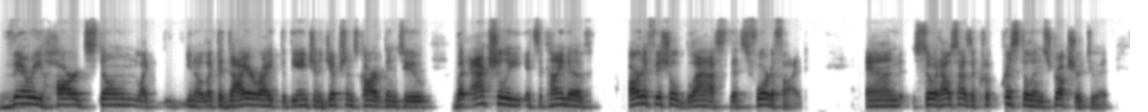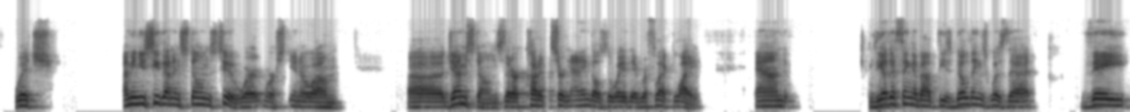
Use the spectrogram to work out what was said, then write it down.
very hard stone, like you know, like the diorite that the ancient Egyptians carved into, but actually it's a kind of artificial glass that's fortified. And so it also has a cr- crystalline structure to it, which, I mean, you see that in stones too, where, where you know, um, uh, gemstones that are cut at certain angles the way they reflect light. And the other thing about these buildings was that they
